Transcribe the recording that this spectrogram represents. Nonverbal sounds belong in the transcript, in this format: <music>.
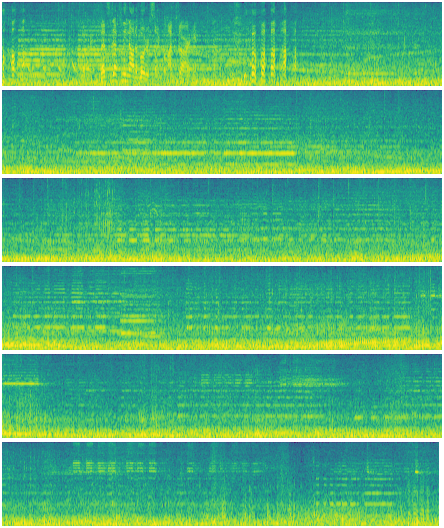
<laughs> okay, that's definitely not a motorcycle. I'm sorry. <laughs> Ha, ha, ha.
